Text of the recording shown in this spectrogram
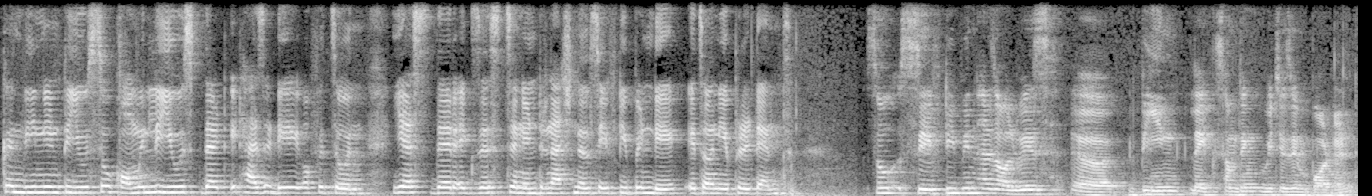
convenient to use, so commonly used that it has a day of its own. Yes, there exists an International Safety Pin Day, it's on April 10th. So safety pin has always uh, been like something which is important,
